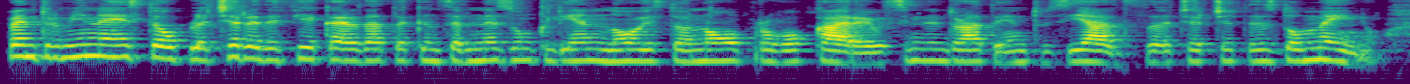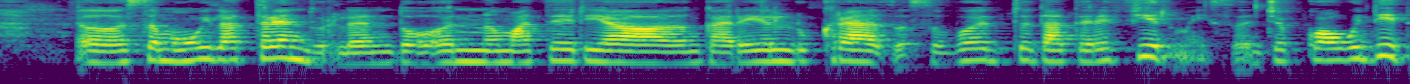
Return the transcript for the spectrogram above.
pentru mine este o plăcere de fiecare dată când semnez un client nou, este o nouă provocare. Eu simt dintr-o dată entuziasm să cercetez domeniul uh, să mă uit la trendurile în, do- în materia în care el lucrează, să văd datele firmei, să încep cu audit.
